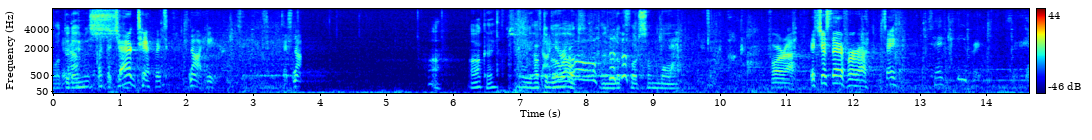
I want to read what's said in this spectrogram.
What did I miss? But the jag tip, it's, it's not here. It's, it's not. Okay, so we have to go out and look for some more. It's in my bunk. For, uh, it's just there for, uh, safe, safekeeping. See?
